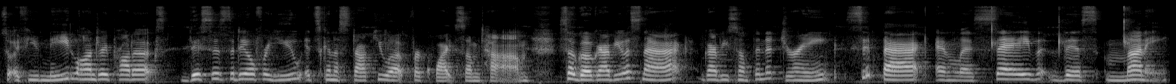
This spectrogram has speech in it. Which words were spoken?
So if you need laundry products, this is the deal for you. It's going to stock you up for quite some time. So go grab you a snack, grab you something to drink, sit back, and let's save this money.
